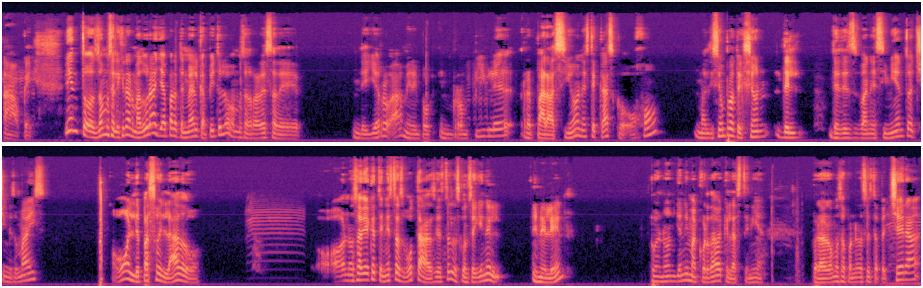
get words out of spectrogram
Ah, ok. Bien, entonces vamos a elegir armadura. Ya para terminar el capítulo, vamos a agarrar esa de. De hierro. Ah, mira, irrompible. Reparación. Este casco. Ojo. Maldición, protección del, de desvanecimiento. Chingues mais. Oh, el de paso helado. Oh, no sabía que tenía estas botas. Estas las conseguí en el. En el end. Pero no, ya ni me acordaba que las tenía. Pero ahora vamos a ponernos esta pechera,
